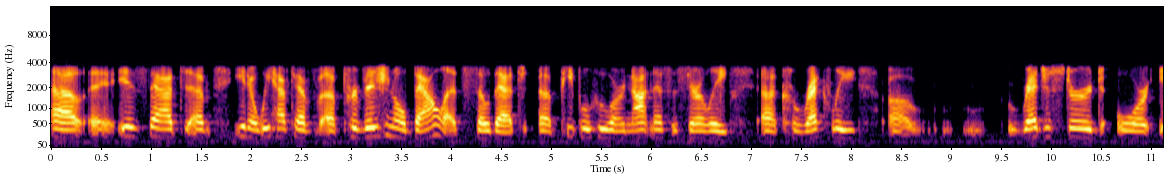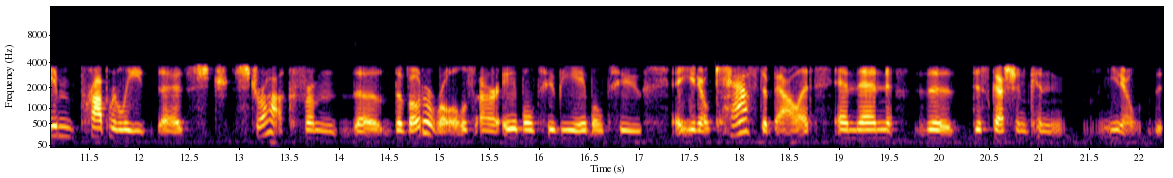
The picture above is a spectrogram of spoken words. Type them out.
uh, is that um, you know we have to have uh, provisional ballots so that uh, people who are not necessarily uh, correctly uh, registered or improperly uh, st- struck from the the voter rolls are able to be able to uh, you know cast a ballot and then the discussion can you know the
